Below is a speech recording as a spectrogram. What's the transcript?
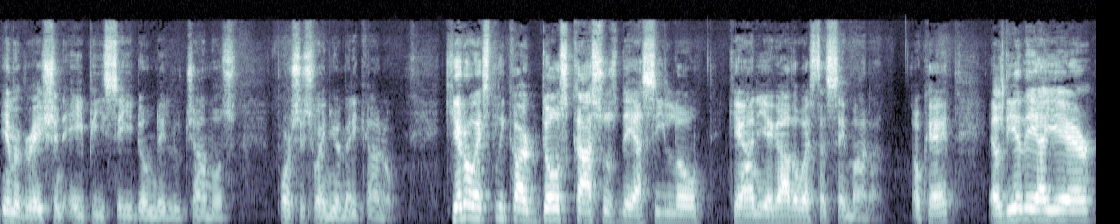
Immigration APC, donde luchamos por su sueño americano. Quiero explicar dos casos de asilo que han llegado esta semana. ¿ok? El día de ayer,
